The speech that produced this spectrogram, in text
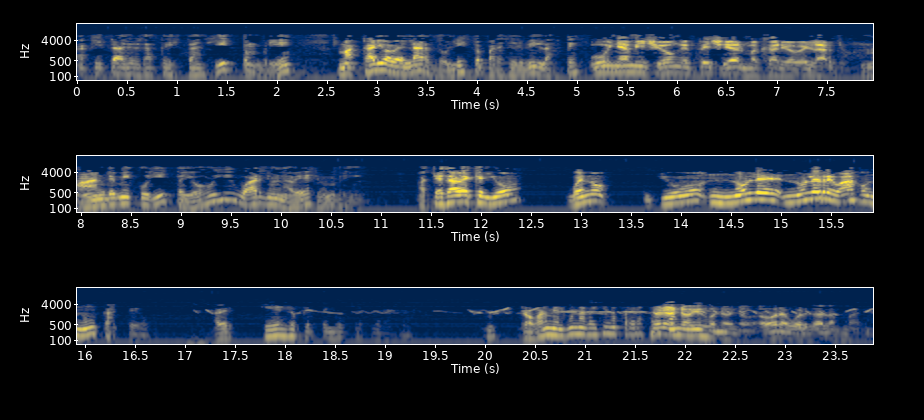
Aquí está su sacristancito, hombre. ¿eh? Macario Abelardo, listo para servirle a usted. Una misión especial, Macario Abelardo. Mande mi curita, yo voy y guarde una vez, hombre. Usted sabe que yo, bueno, yo no le, no le rebajo nunca, pero... A ver, ¿qué es lo que tengo que hacer ahora? ¿Robarme alguna gallina para la No, no, no, hijo, no, no. Ahora guardar las manos.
